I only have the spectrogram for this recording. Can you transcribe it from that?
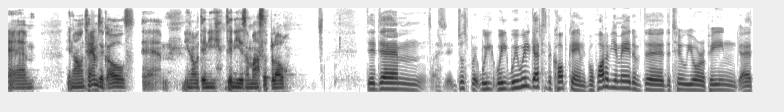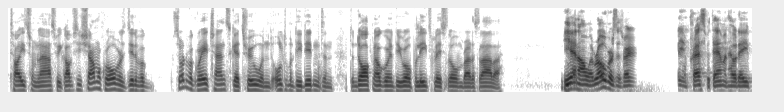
um, you know, in terms of goals, um, you know, Dinny Dinny is a massive blow. Did um just but we we we will get to the cup games, but what have you made of the the two European uh, ties from last week? Obviously, Shamrock Rovers did have a sort of a great chance to get through, and ultimately didn't. And Dundalk now going into the Europa League to play Slovan Bratislava. Yeah, no, Rovers is very, very impressed with them and how they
